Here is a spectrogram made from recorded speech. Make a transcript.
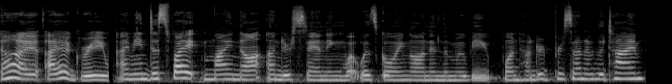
No, I, I agree. I mean, despite my not understanding what was going on in the movie 100% of the time,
